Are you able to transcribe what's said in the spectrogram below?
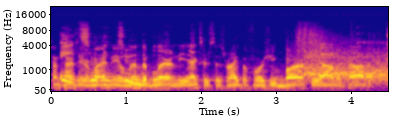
Sometimes Eight, he reminds me of two. Linda Blair in The Exorcist right before she barfed the avocado.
